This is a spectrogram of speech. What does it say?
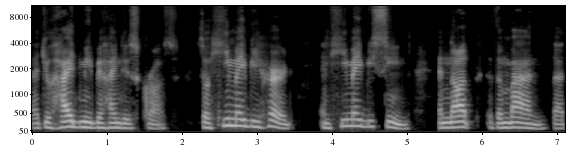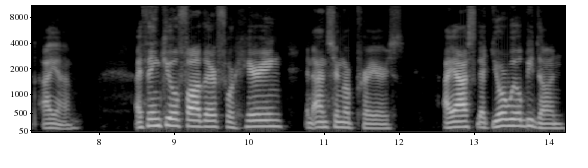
that you hide me behind his cross, so he may be heard and he may be seen, and not the man that I am. I thank you, O Father, for hearing and answering our prayers. I ask that your will be done.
